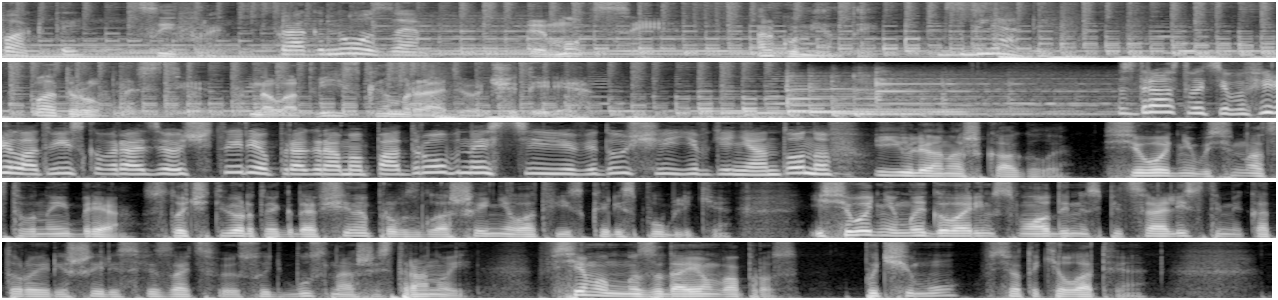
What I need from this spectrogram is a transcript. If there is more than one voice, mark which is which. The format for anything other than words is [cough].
Speaker 1: Факты.
Speaker 2: Цифры.
Speaker 1: Прогнозы.
Speaker 3: Эмоции.
Speaker 2: Аргументы.
Speaker 1: Взгляды.
Speaker 3: Подробности на Латвийском радио 4.
Speaker 4: Здравствуйте, в эфире Латвийского радио 4, программа «Подробности», ее ведущий Евгений Антонов
Speaker 5: и Юлиана Шкагала. Сегодня 18 ноября, 104-я годовщина провозглашения Латвийской Республики. И сегодня мы говорим с молодыми специалистами, которые решили связать свою судьбу с нашей страной. Всем им мы задаем вопрос, почему все-таки Латвия?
